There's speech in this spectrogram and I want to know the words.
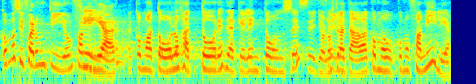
como si fuera un tío, un Sí. familiar, como a todos los actores de aquel entonces. eh, Yo los trataba como, como familia.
